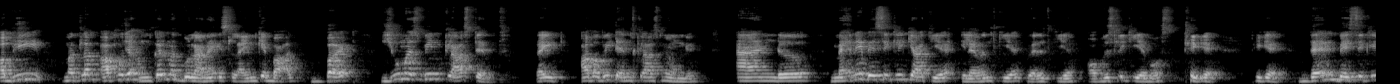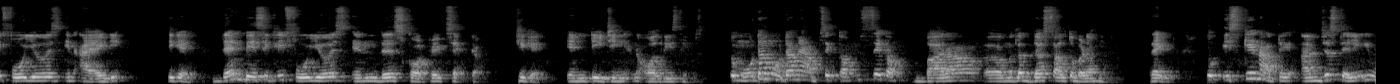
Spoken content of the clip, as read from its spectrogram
अभी मतलब आप मुझे अंकल मत बुलाना है इस लाइन के बाद but you must be in class tenth right आप अभी टेंथ क्लास में होंगे। एंड uh, मैंने बेसिकली क्या किया है? इलेवेंथ किया है ट्वेल्थ किया है ऑब्वियसली किया है बॉस ठीक है? ठीक है? Then basically four years in I ठीक है? Then basically four years in this corporate sector ठीक है? In teaching in all these things तो मोटा मोटा मैं आपसे कम से कम बारह मतलब दस साल तो बड़ा हूँ राइट तो इसके नाते I am just telling you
